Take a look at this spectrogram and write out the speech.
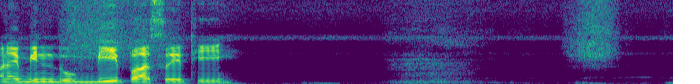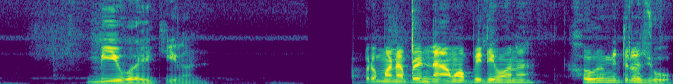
અને બિંદુ બી પાસેથી બી વાય કિરણ. આ પ્રમાણે આપણે નામ આપી દેવાના. હવે મિત્રો જુઓ,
